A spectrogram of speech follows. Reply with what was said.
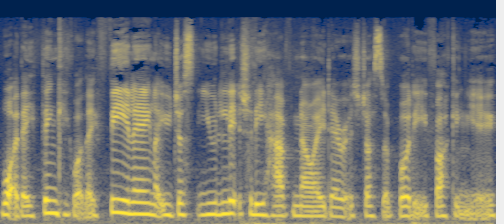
what are they thinking what are they feeling like you just you literally have no idea it's just a body fucking you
